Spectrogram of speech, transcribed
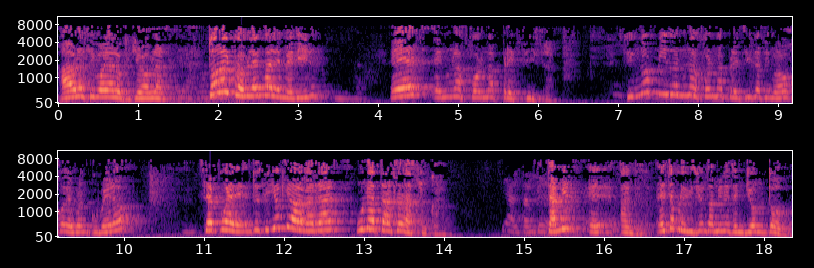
ahora sí voy a lo que quiero hablar. Todo el problema de medir es en una forma precisa. Si no mido en una forma precisa, sino a ojo de buen cubero, se puede. Entonces, si yo quiero agarrar una taza de azúcar, también, eh, antes, esta prohibición también es en Yom Tov.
